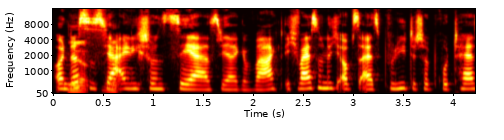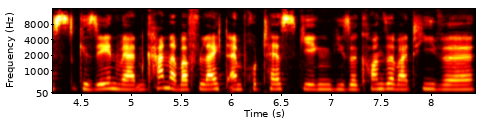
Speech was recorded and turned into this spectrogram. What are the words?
Und das Ja, ist ja, ja. eigentlich schon sehr, sehr gewagt. Ich weiß noch nicht, ob es als politischer Protest gesehen werden kann, aber vielleicht ein Protest gegen diese konservative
